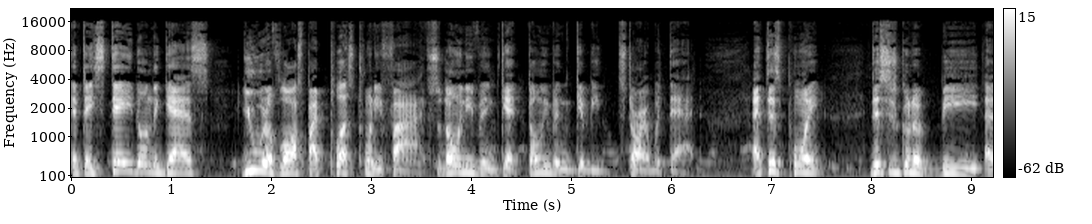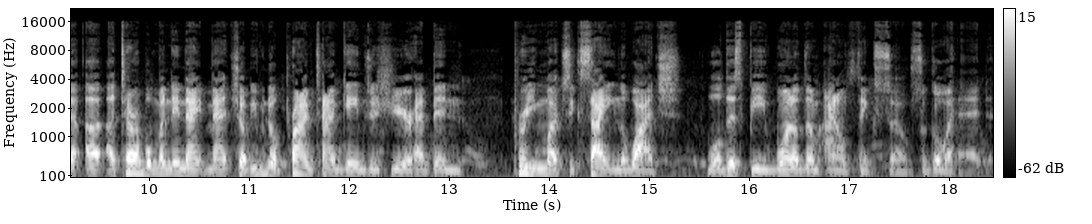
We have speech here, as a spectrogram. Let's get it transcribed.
if they stayed on the gas, you would have lost by plus 25. So don't even get don't even get me started with that. At this point, this is going to be a, a, a, terrible Monday night matchup, even though primetime games this year have been pretty much exciting to watch. Will this be one of them? I don't think so. So go ahead.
